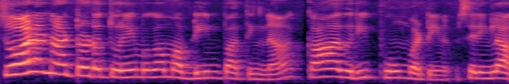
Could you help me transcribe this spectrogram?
சோழ நாட்டோட துறைமுகம் அப்படின்னு பார்த்தீங்கன்னா காவிரி பூம்பட்டினம். சரிங்களா?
